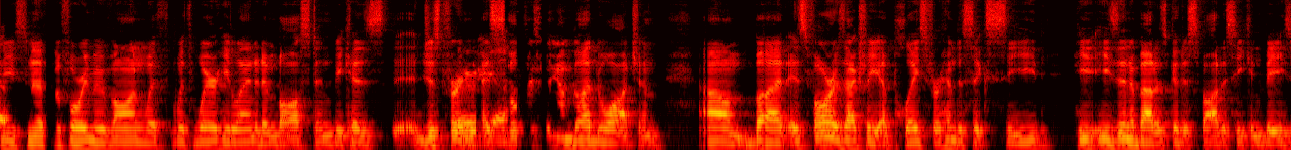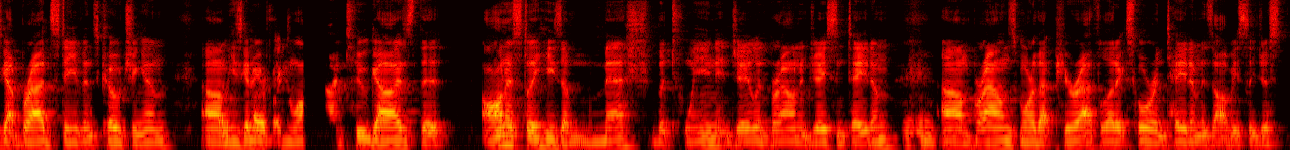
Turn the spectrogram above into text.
yep. Smith, before we move on with with where he landed in Boston, because uh, just for selfishly, I'm glad to watch him. Um, but as far as actually a place for him to succeed, he, he's in about as good a spot as he can be. He's got Brad Stevens coaching him. Um, he's going to be playing alongside two guys that honestly he's a mesh between Jaylen Brown and Jayson Tatum. Mm-hmm. Um, Brown's more that pure athletic score, and Tatum is obviously just uh,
